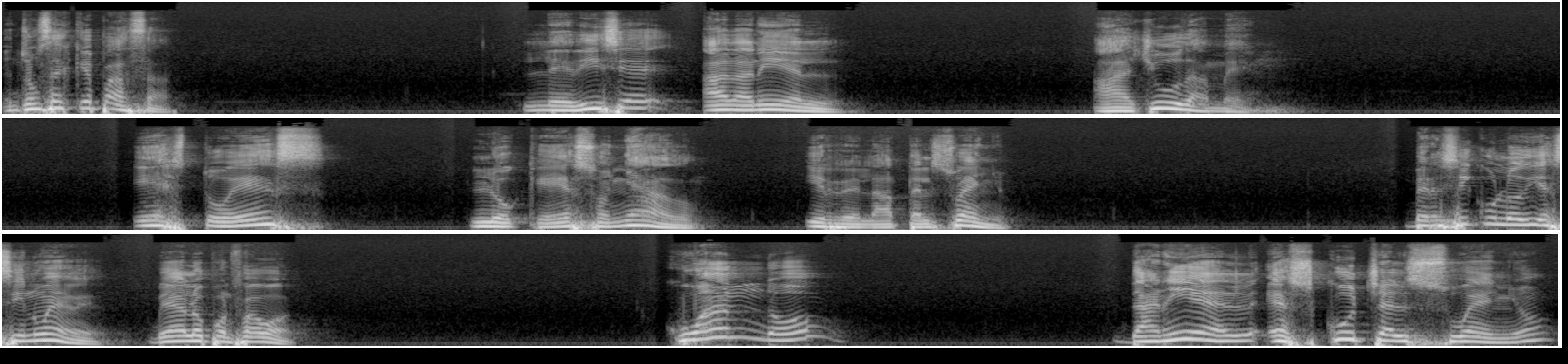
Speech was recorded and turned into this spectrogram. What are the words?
Entonces, ¿qué pasa? Le dice a Daniel, ayúdame. Esto es lo que he soñado. Y relata el sueño. Versículo 19. Véalo por favor. Cuando Daniel escucha el sueño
